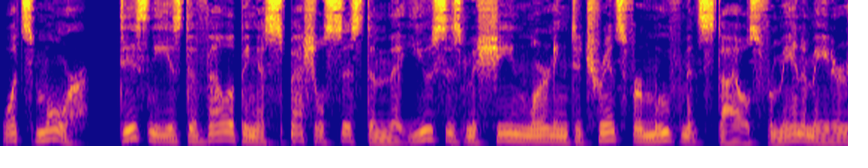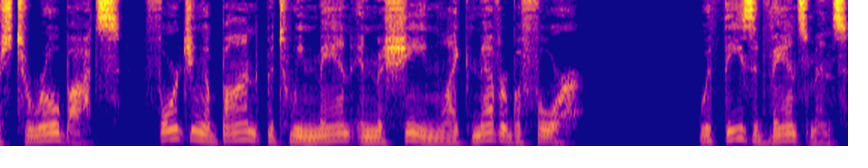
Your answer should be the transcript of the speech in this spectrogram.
What's more, Disney is developing a special system that uses machine learning to transfer movement styles from animators to robots, forging a bond between man and machine like never before. With these advancements,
